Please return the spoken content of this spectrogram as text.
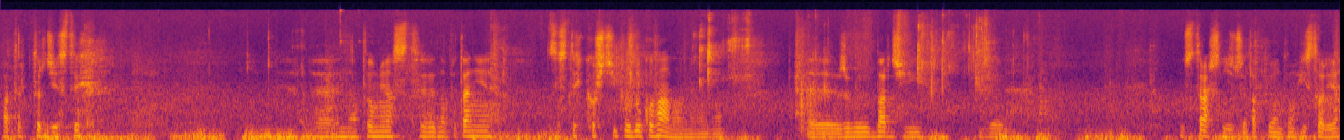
w latach 40. E, Natomiast e, na pytanie, co z tych kości produkowano, no, no, e, żeby bardziej że ustrasznić, że tak powiem, tą historię,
